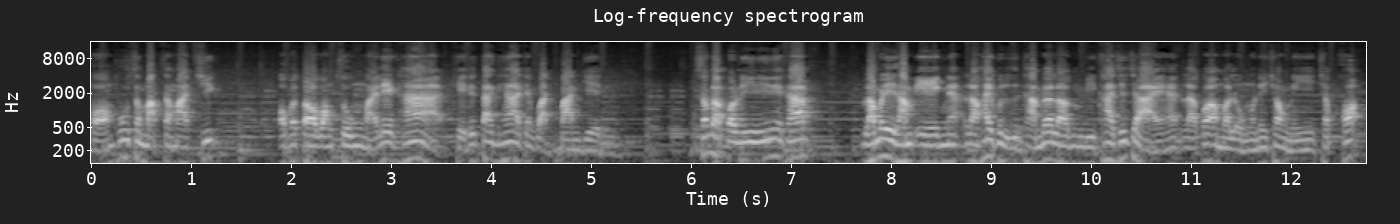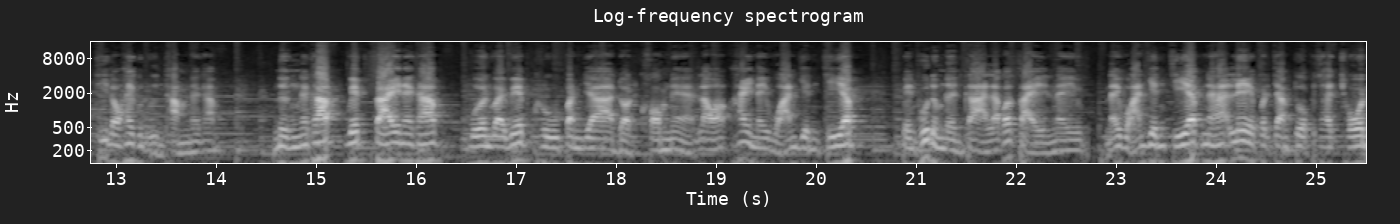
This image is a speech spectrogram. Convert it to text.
ผอมผู้สมัครสมาชิกอบตวังซุงหมายเลข 5 เขตเลือกตั้งที่ 5 จังหวัดบานเย็นสำหรับกรณีนี้นะครับเราไม่ได้ทำเองเนี่ยเราให้คนอื่นทำแล้วเรามีค่าใช้จ่ายฮะเราก็เอามาลงในช่องนี้ เฉพาะที่เราให้คนอื่นทำนะครับ หนึ่งนะครับเว็บไซต์นะครับ w w w c r u p a n y a com เนี่ยเราให้ในหวานเย็นเจี๊ยบ เป็นผู้ดำเนินการ แล้วก็ใส่ในในหวานเย็นเจี๊ยบนะฮะเลขประจำตัวประชาชน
